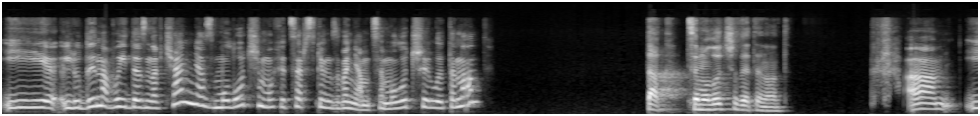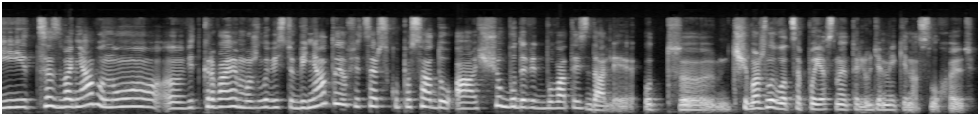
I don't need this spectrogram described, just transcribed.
і людина вийде з навчання з молодшим офіцерським званням. Це молодший лейтенант. Так, це молодший лейтенант. А, і це звання воно е, відкриває можливість обійняти офіцерську посаду. А що буде відбуватись далі? От е, чи важливо це пояснити людям, які нас слухають?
